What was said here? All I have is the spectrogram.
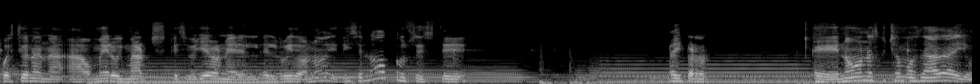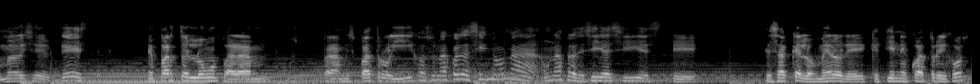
cuestionan a, Homero y March que se oyeron el, el, ruido, ¿no? Y dicen, no, pues este, Ay, perdón. Eh, no, no escuchamos nada y Homero dice, ¿qué este? Me parto el lomo para, para mis cuatro hijos, una cosa así, ¿no? Una, una frasecilla así, este, se saca el Homero de que tiene cuatro hijos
